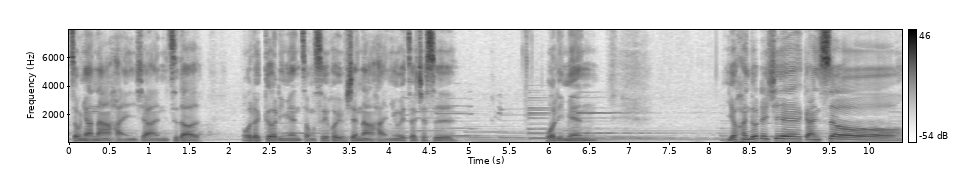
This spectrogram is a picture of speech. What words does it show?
总要呐喊一下。你知道，我的歌里面总是会有些呐喊，因为这就是我里面有很多的一些感受，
